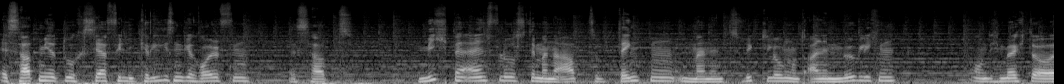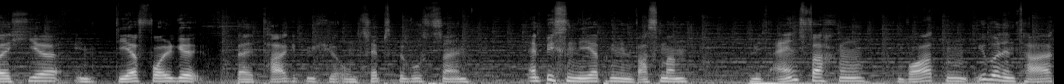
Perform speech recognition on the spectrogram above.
es hat mir durch sehr viele Krisen geholfen, es hat mich beeinflusst in meiner Art zu denken, in meiner Entwicklung und allem Möglichen. Und ich möchte euch hier in der Folge bei Tagebücher und Selbstbewusstsein ein bisschen näher bringen, was man mit einfachen Worten über den Tag,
